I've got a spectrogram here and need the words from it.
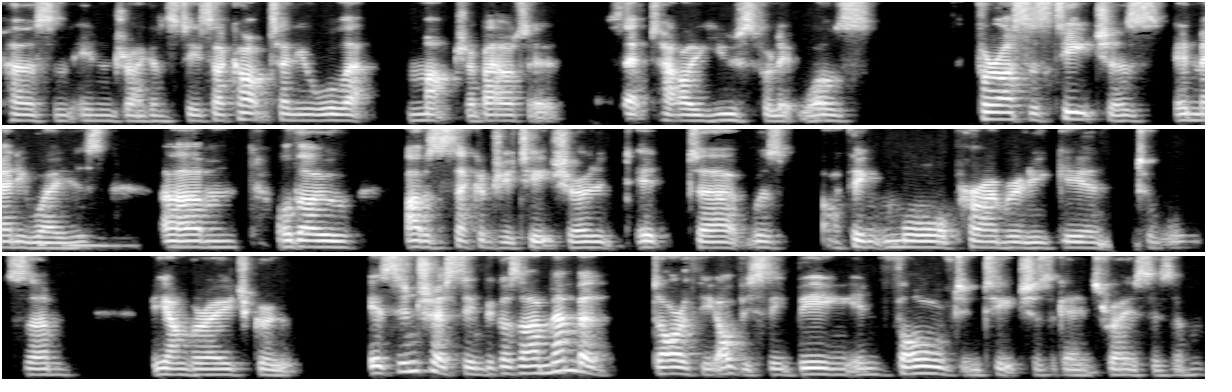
person in Dragon's Teeth. So I can't tell you all that much about it, except how useful it was for us as teachers in many ways. Mm. Um, although I was a secondary teacher, it, it uh, was, I think, more primarily geared towards um, a younger age group. It's interesting because I remember Dorothy obviously being involved in Teachers Against Racism,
